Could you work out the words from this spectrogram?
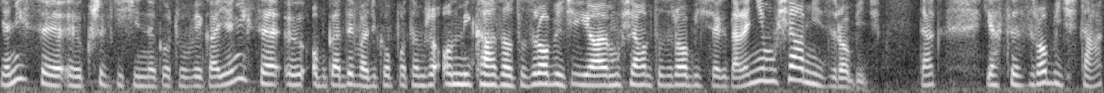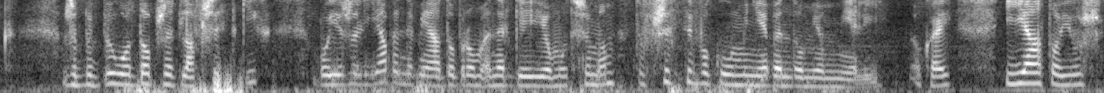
Ja nie chcę e, krzywdzić innego człowieka, ja nie chcę e, obgadywać go potem, że on mi kazał to zrobić i ja musiałam to zrobić i tak dalej. Nie musiałam nic zrobić, tak? Ja chcę zrobić tak, żeby było dobrze dla wszystkich, bo jeżeli ja będę miała dobrą energię i ją utrzymam, to wszyscy wokół mnie będą ją mieli, ok? I ja to już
